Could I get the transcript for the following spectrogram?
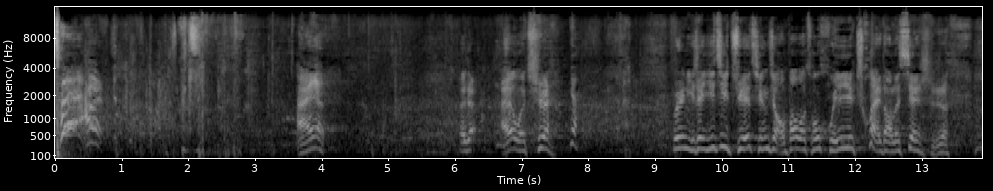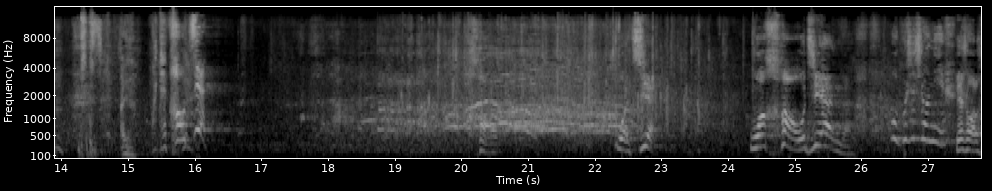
去！哎哎呀，哎这，哎呀我去！呀，不是你这一记绝情脚，把我从回忆踹到了现实。哎呀，我的，好贱！好，我贱，我好贱呢！我不是说你，别说了，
